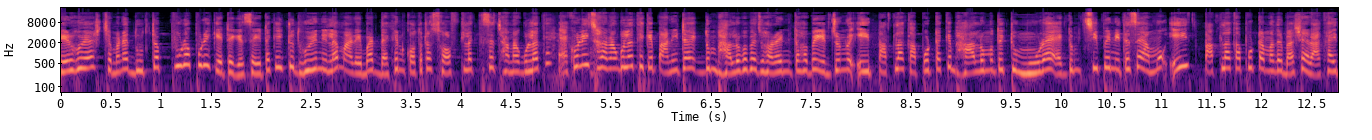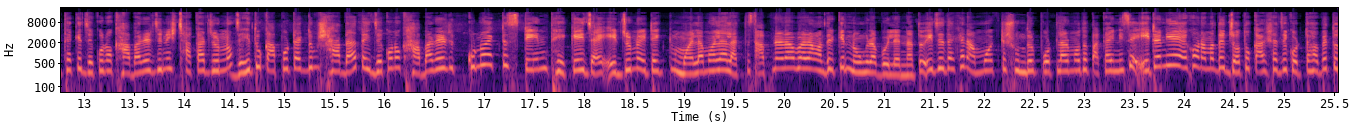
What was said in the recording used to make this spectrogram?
বের হয়ে আসছে মানে দুধটা পুরোপুরি কেটে গেছে। এটাকে একটু ধুয়ে নিলাম, আর এবার দেখেন কতটা সফট লাগতেছে ছানাগুলাকে। এখন এই ছানাগুলা থেকে পানিটা একদম ভালোভাবে ঝরাই নিতে হবে। এর জন্য এই পাতলা কাপড়টাকে ভালো মতো একটু মুড়া একদম চিপে নিতেছে আম্মু। এই পাতলা কাপড়টা আমাদের বাসায় রাখাই থাকে যে কোনো খাবারের জিনিস থাকার জন্য। যেহেতু কাপড়টা একদম সাদা, তাই যে কোনো খাবারের কোনো একটা স্টেন থেকেই যায়, এর জন্য এটা একটু ময়লা ময়লা লাগতেছে। আপনারা আবার আমাদেরকে নোংরা বললেন না। তো এই যে দেখেন, আম্মু একটা সুন্দর পোটলার মতো পাকাই নিছে। এটা নিয়ে এখন আমাদের যত কারসাজি করতে হবে, তো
